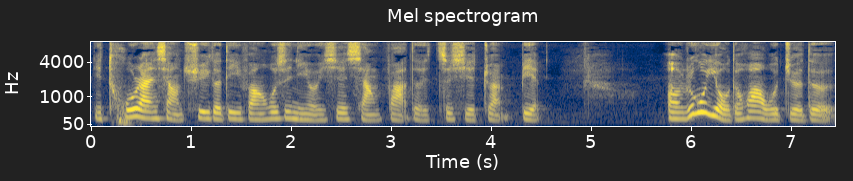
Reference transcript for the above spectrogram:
你突然想去一个地方，或是你有一些想法的这些转变？嗯，如果有的话，我觉得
